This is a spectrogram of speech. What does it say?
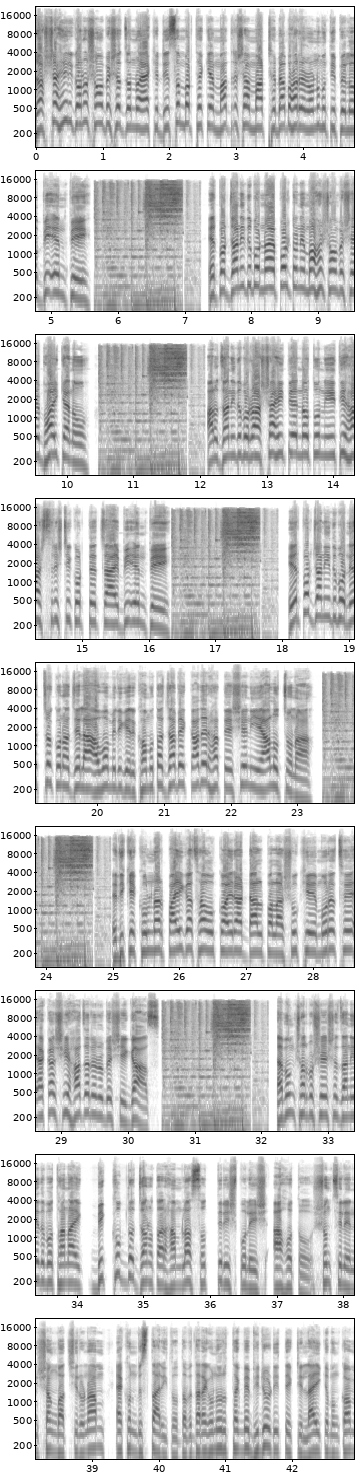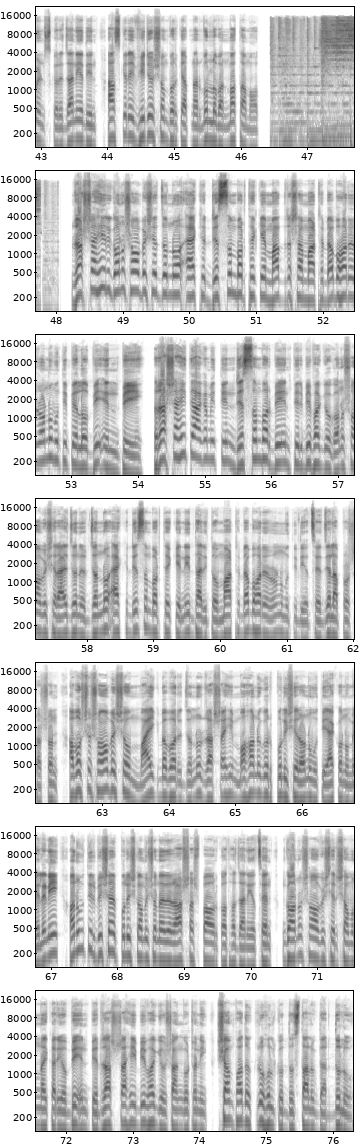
রাজশাহীর গণসমাবেশের জন্য এক ডিসেম্বর থেকে মাদ্রাসা মাঠ ব্যবহারের অনুমতি পেল বিএনপি। এরপর জানিয়ে দেব নয়াপল্টনে মহাসমাবেশে ভয় কেন? আরও জানিয়ে দেব রাজশাহীতে নতুন ইতিহাস সৃষ্টি করতে চায় বিএনপি। এরপর জানিয়ে দেব নেত্রকোনা জেলা আওয়ামী লীগের ক্ষমতা যাবে কাদের হাতে সে নিয়ে আলোচনা। এদিকে খুলনার পাইগাছা ও কয়রার ডালপালা শুকিয়ে মরেছে একাশি হাজারেরও বেশি গাছ। এবং সর্বশেষ জানিয়ে দেব থানায় বিক্ষুব্ধ জনতার হামলা, ছত্রিশ পুলিশ আহত। শুনছিলেন সংবাদ শিরোনাম, এখন বিস্তারিত। তবে তার এক অনুরোধ থাকবে, ভিডিওটিতে একটি লাইক এবং কমেন্টস করে জানিয়ে দিন। আজকের এই ভিডিও সম্পর্কে আপনার মূল্যবান মতামত। রাজশাহীর গণসমাবেশের জন্য এক ডিসেম্বর থেকে মাদ্রাসা মাঠ ব্যবহারের অনুমতি পেল বিএনপি। রাজশাহীতে আগামী তিন ডিসেম্বর বিএনপির বিভাগীয় গণসমাবেশের আয়োজনের জন্য এক ডিসেম্বর থেকে নির্ধারিত মাঠ ব্যবহারের অনুমতি দিয়েছে জেলা প্রশাসন। অবশ্য সমাবেশ ও মাইক ব্যবহারের জন্য রাজশাহী মহানগর পুলিশের অনুমতি এখনও মেলেনি। অনুমতির বিষয়ে পুলিশ কমিশনারের আশ্বাস পাওয়ার কথা জানিয়েছেন গণসমাবেশের সমন্বয়কারী ও বিএনপির রাজশাহী বিভাগীয় সাংগঠনিক সম্পাদক রুহুল কুদ্দুস তালুকদার দুলু।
